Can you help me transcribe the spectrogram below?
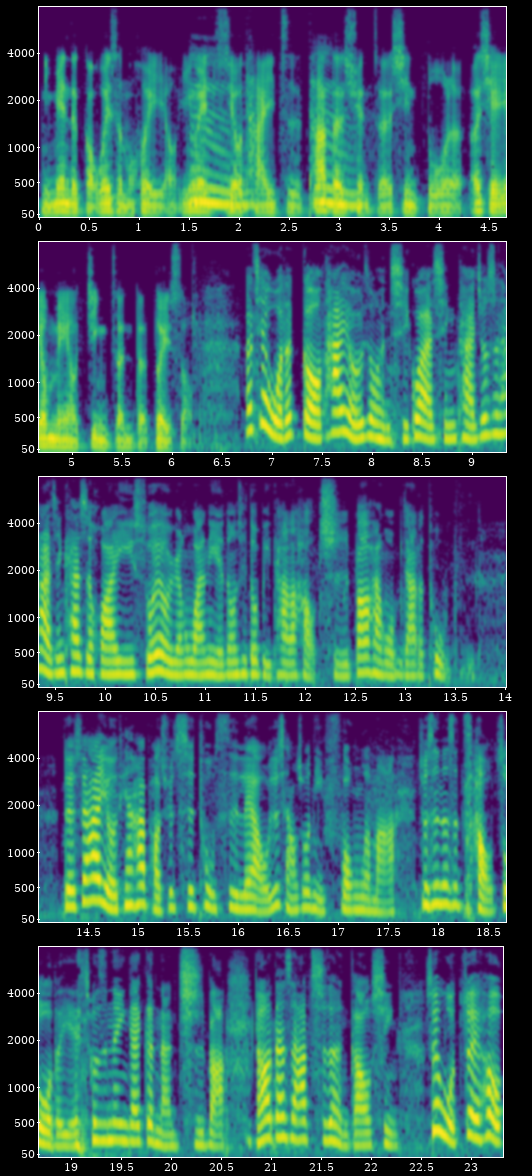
里面的狗为什么会有？因为只有它一只，它的选择性多了，而且又没有竞争的对手。而且我的狗它有一种很奇怪的心态，就是它已经开始怀疑所有人碗里的东西都比它的好吃，包含我们家的兔子。对，所以他有一天他跑去吃兔饲料，我就想说你疯了吗？就是那是草做的，耶，就是那应该更难吃吧。然后，但是他吃的很高兴，所以我最后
